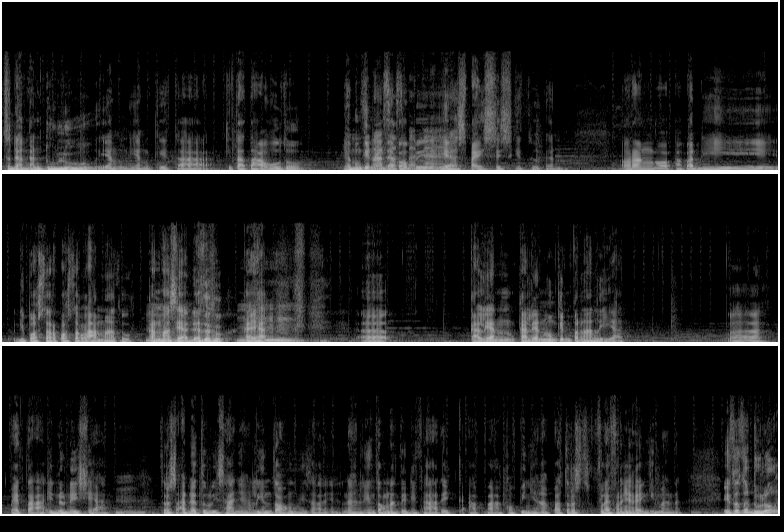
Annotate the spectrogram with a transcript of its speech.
Sedangkan dulu yang yang kita kita tahu tuh ya mungkin ada Spices kopi banget. ya spices gitu kan. Orang apa di di poster-poster lama tuh kan masih ada tuh kayak eh, kalian kalian mungkin pernah lihat eh, peta Indonesia Hmm. terus ada tulisannya lintong misalnya. Nah lintong nanti ditarik apa kopinya apa terus flavornya kayak gimana. Itu tuh dulu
